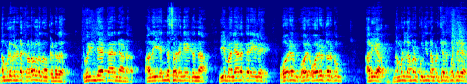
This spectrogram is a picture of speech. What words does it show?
നമ്മളിവരുടെ കളറല്ല നോക്കേണ്ടത്. ഇവർ ഇന്ത്യക്കാരനാണ്. അത് എന്റെ സ്വരം കേൾക്കുന്ന ഈ മലയാളക്കരയിലെ ഓരോ ഓരോ ഓരോരുത്തർക്കും അറിയാം. നമ്മൾ നമ്മൾ കുഞ്ഞ് നമ്മുടെ ചെറുപ്പത്തിൽ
